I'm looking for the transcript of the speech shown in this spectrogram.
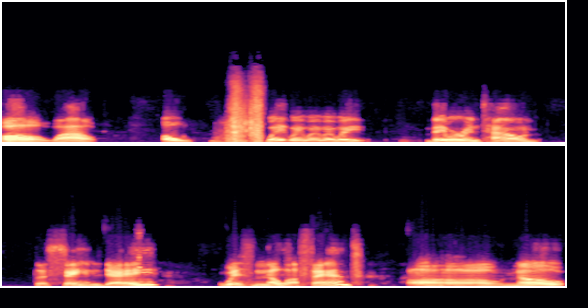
Oh, wow. Oh, wait, wait, wait, wait, wait. They were in town the same day with Noah Fant? Oh, no.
